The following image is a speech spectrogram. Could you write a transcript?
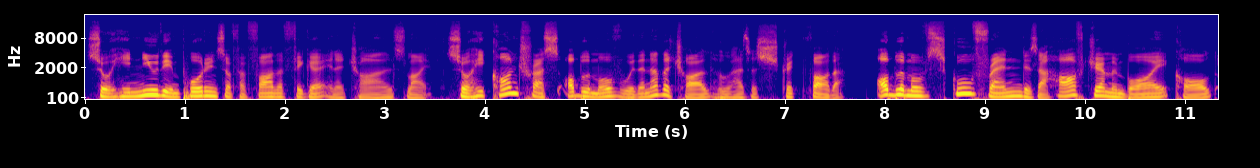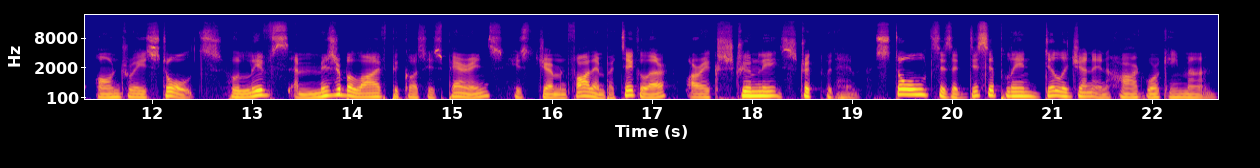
So he knew the importance of a father figure in a child's life. So he contrasts Oblomov with another child who has a strict father. Oblomov's school friend is a half German boy called Andrei Stoltz, who lives a miserable life because his parents, his German father in particular, are extremely strict with him. Stoltz is a disciplined, diligent, and hardworking man.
